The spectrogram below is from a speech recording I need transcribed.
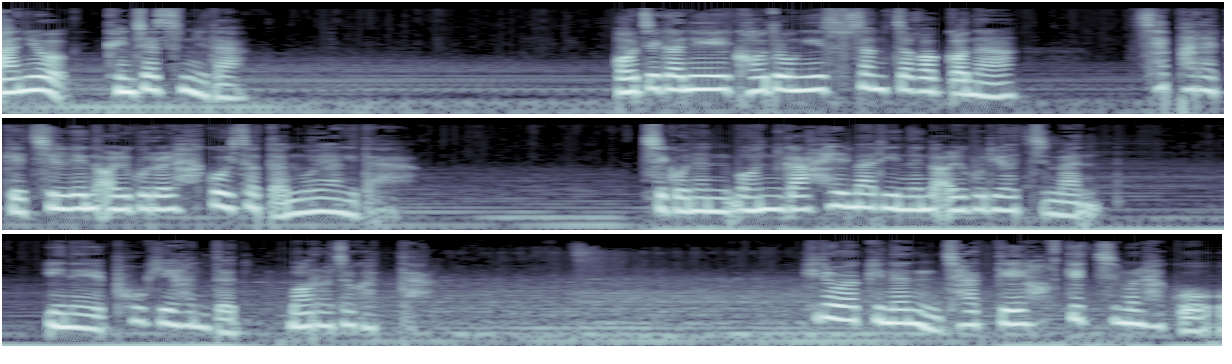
아니요, 괜찮습니다. 어지간히 거동이 수상쩍었거나 새파랗게 질린 얼굴을 하고 있었던 모양이다. 직원은 뭔가 할 말이 있는 얼굴이었지만 이내 포기한 듯 멀어져 갔다. 히로아키는 작게 헛기침을 하고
